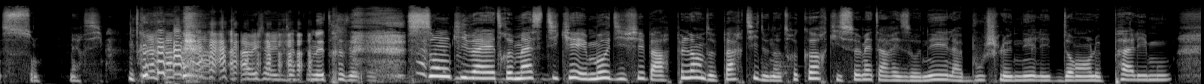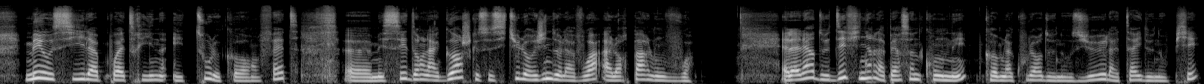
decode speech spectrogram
son. Merci. Ah oui, j'allais le dire. On est très heureux. Son qui va être mastiqué et modifié par plein de parties de notre corps qui se mettent à résonner, la bouche, le nez, les dents, le palais mou, mais aussi la poitrine et tout le corps en fait. Euh, mais c'est dans la gorge que se situe l'origine de la voix, alors parlons voix. Elle a l'air de définir la personne qu'on est, comme la couleur de nos yeux, la taille de nos pieds.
